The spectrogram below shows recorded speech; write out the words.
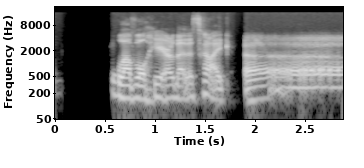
level here that it's like, uh,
